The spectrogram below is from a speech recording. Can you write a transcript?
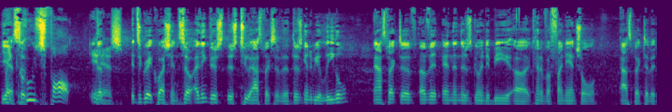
Yeah, like, so- whose fault it That- is? It's a great question. So I think there's there's two aspects of it. There's going to be a legal aspect of, of it, and then there's going to be uh, kind of a financial aspect of it.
